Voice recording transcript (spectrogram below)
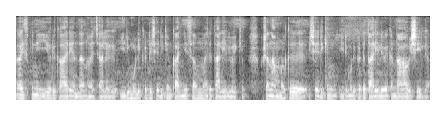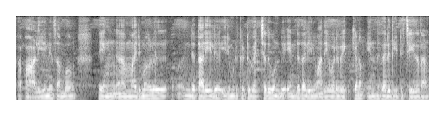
ഗൈസ് പിന്നെ ഈ ഒരു കാര്യം എന്താണെന്ന് വെച്ചാൽ ഇരുമുടിക്കെട്ട് ശരിക്കും കന്നിസാമ്മമാർ തലയിൽ വെക്കും. പക്ഷെ നമ്മൾക്ക് ശരിക്കും ഇരുമുടിക്കെട്ട് തലയിൽ വെക്കേണ്ട ആവശ്യമില്ല. അപ്പോൾ അളിയന് സംഭവം മരുമകളുടെ തലയിൽ ഇരുമുടിക്കെട്ട് വെച്ചത് കൊണ്ട് എന്റെ തലയിലും അതേപോലെ വെക്കണം എന്ന് കരുതിയിട്ട് ചെയ്തതാണ്.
